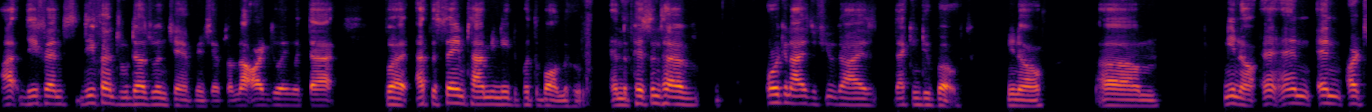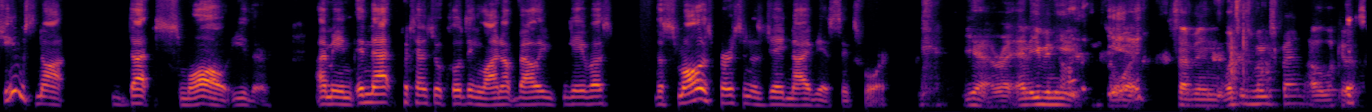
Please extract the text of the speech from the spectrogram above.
I defense defense does win championships. I'm not arguing with that. But at the same time, you need to put the ball in the hoop. And the Pistons have organized a few guys that can do both. You know, um, you know, and and, and our team's not that small either. I mean, in that potential closing lineup Vali gave us, the smallest person is Jaden Ivey at six four. Yeah, right. And even he, Yeah. what seven? What's his wingspan? I'll look it up. It's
